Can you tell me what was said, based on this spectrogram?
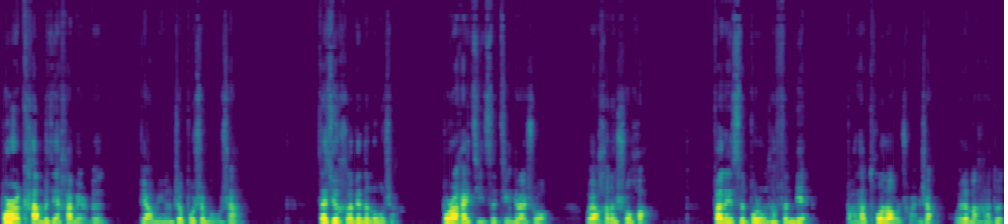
博尔看不见汉密尔顿，表明这不是谋杀。在去河边的路上，博尔还几次停下来说：“我要和他说话。”范内斯不容他分辨，把他拖到了船上，回了曼哈顿。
